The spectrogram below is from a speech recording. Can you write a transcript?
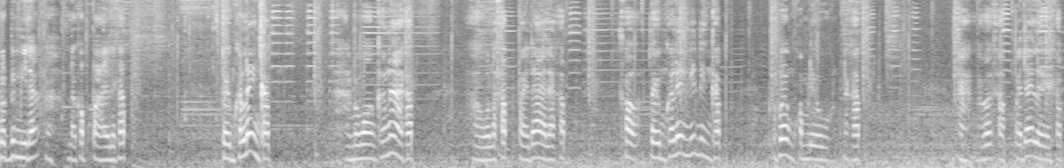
รถไม่มีแล้วอะเราก็ไปเลยครับ เติมคันเร่งครับหันมามองข้างหน้าครับ เอาละครับไปได้แล้วครับ ก็เติมคันเร่งนิดนึงครับ เพิ่มความเร็วนะครับอะเราก็ขับไปได้เลยครับ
